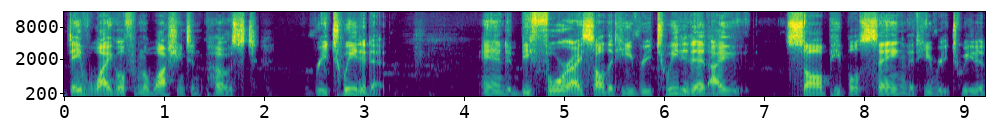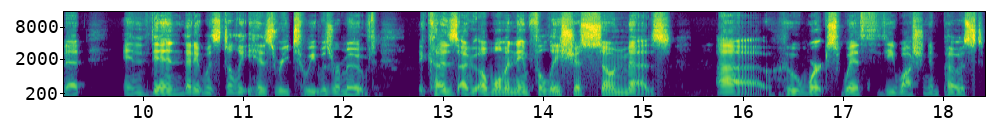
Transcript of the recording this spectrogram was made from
Dave Weigel from the Washington Post retweeted it. And before I saw that he retweeted it, I saw people saying that he retweeted it and then that it was delete his retweet was removed because a, a woman named Felicia Sonmez, uh, who works with the Washington Post,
